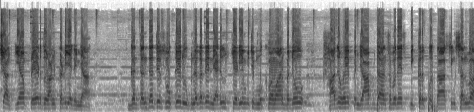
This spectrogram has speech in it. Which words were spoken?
ਝਾਂਕੀਆਂ ਪਰੇਡ ਦੌਰਾਨ ਕੱਢੀਆਂ ਗਈਆਂ। ਗਣਤੰਤਰ ਦਿਵਸ ਮੌਕੇ ਰੂਪਨਗਰ ਦੇ ਨਹਿਰੂ ਸਟੇਡੀਅਮ ਵਿੱਚ ਮੁੱਖ ਮਹਿਮਾਨ ਵਜੋਂ ਹਾਜ਼ਰ ਹੋਏ ਪੰਜਾਬ ਵਿਧਾਨ ਸਭਾ ਦੇ ਸਪੀਕਰ ਕੁਲਤਾਰ ਸਿੰਘ ਸੰਧਵਾ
